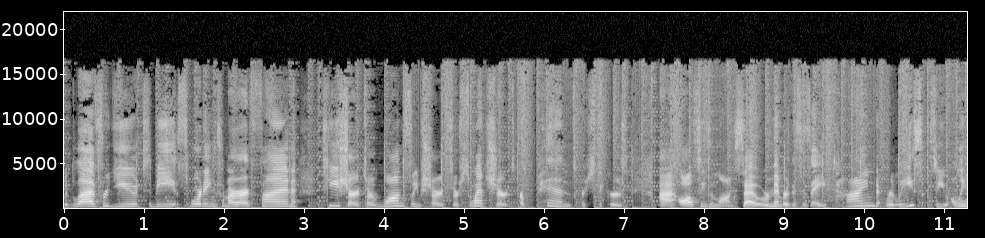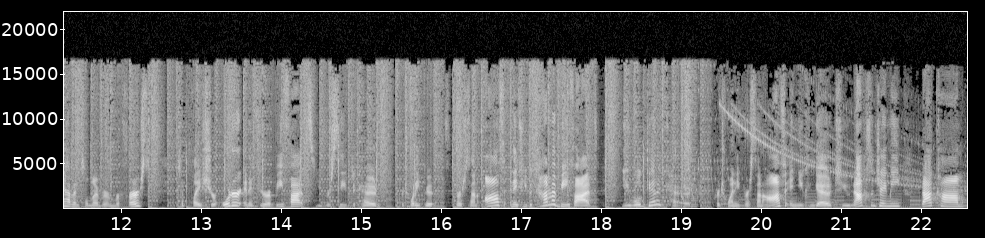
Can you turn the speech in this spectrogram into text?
would love for you to be sporting some of our fun t shirts or long sleeve shirts or sweatshirts or pins or stickers uh, all season long. So remember, this is a timed release. So you only have until November 1st to place your order. And if you're a BFOTS, you've received a code for 20% off. And if you become a BFOTS, you will get a code for 20% off. And you can go to knoxandjamie.com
